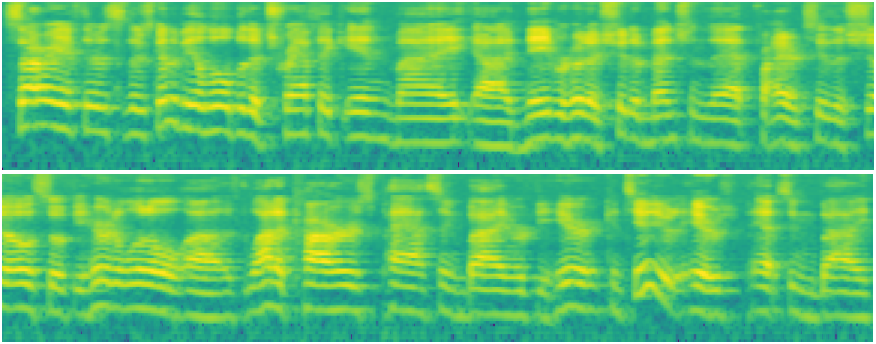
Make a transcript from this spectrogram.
Sorry if there's there's going to be a little bit of traffic in my uh, neighborhood. I should have mentioned that prior to the show. So if you heard a little, uh, a lot of cars passing by, or if you hear continue to hear passing by,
